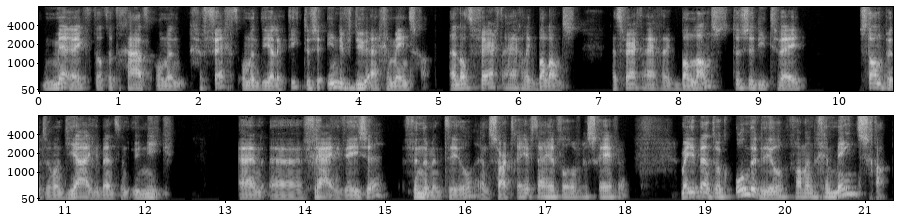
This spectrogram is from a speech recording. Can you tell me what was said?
merkt dat het gaat om een gevecht, om een dialectiek tussen individu en gemeenschap. En dat vergt eigenlijk balans. Het vergt eigenlijk balans tussen die twee standpunten. Want ja, je bent een uniek en uh, vrij wezen, fundamenteel. En Sartre heeft daar heel veel over geschreven. Maar je bent ook onderdeel van een gemeenschap.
